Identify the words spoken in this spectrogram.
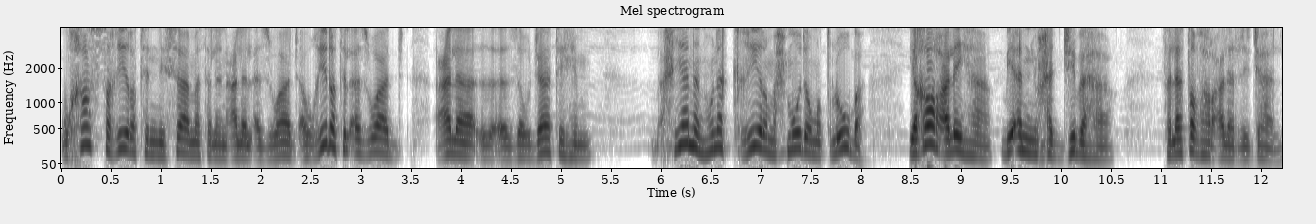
وخاصة غيرة النساء مثلا على الأزواج أو غيرة الأزواج على زوجاتهم أحيانا هناك غيرة محمودة ومطلوبة يغار عليها بأن يحجبها فلا تظهر على الرجال.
